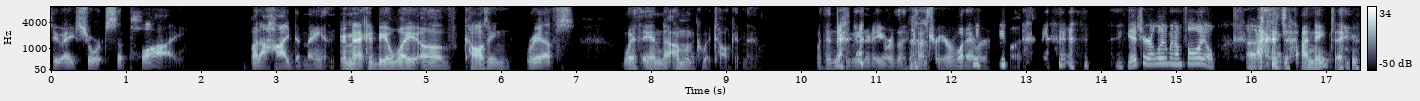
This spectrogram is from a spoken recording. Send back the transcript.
to a short supply but a high demand. And that could be a way of causing rifts within the, I'm going to quit talking now. Within the community or the country or whatever. But Get your aluminum foil. Uh, I, I need to.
